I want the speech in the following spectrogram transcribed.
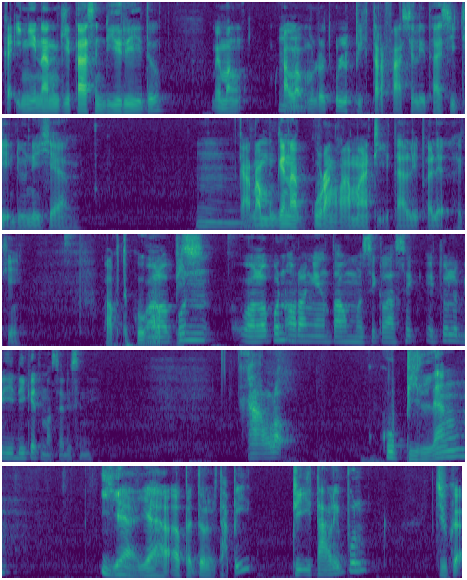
keinginan kita sendiri itu memang kalau menurutku lebih terfasilitasi di Indonesia Hmm. karena mungkin aku kurang lama di Italia balik lagi waktuku Walaupun habis walaupun orang yang tahu musik klasik itu lebih dikit Mas ya di sini. kalau ku bilang iya ya eh, betul tapi di Italia pun juga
